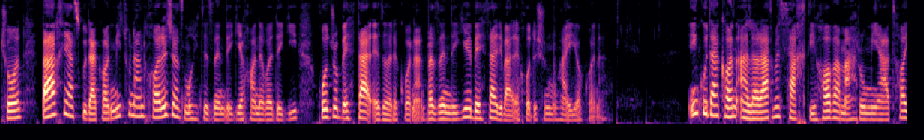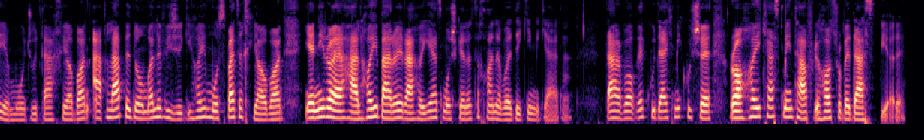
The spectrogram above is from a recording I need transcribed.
چون برخی از کودکان می‌تونن خارج از محیط زندگی خانوادگی خود رو بهتر اداره کنن و زندگی بهتری برای خودشون مهیا کنن. این کودکان علیرغم سختی ها و محرومیت های موجود در خیابان اغلب به دنبال ویژگی های مثبت خیابان یعنی راه حل برای رهایی از مشکلات خانوادگی میگردند. در واقع کودک میکوشه راه های کسب این تفریحات رو به دست بیاره.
